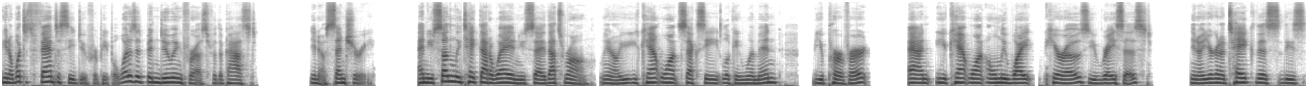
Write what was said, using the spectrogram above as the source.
you know, what does fantasy do for people? What has it been doing for us for the past, you know, century? And you suddenly take that away and you say, that's wrong. You know, you, you can't want sexy looking women, you pervert. And you can't want only white heroes, you racist. You know, you're going to take this, these,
